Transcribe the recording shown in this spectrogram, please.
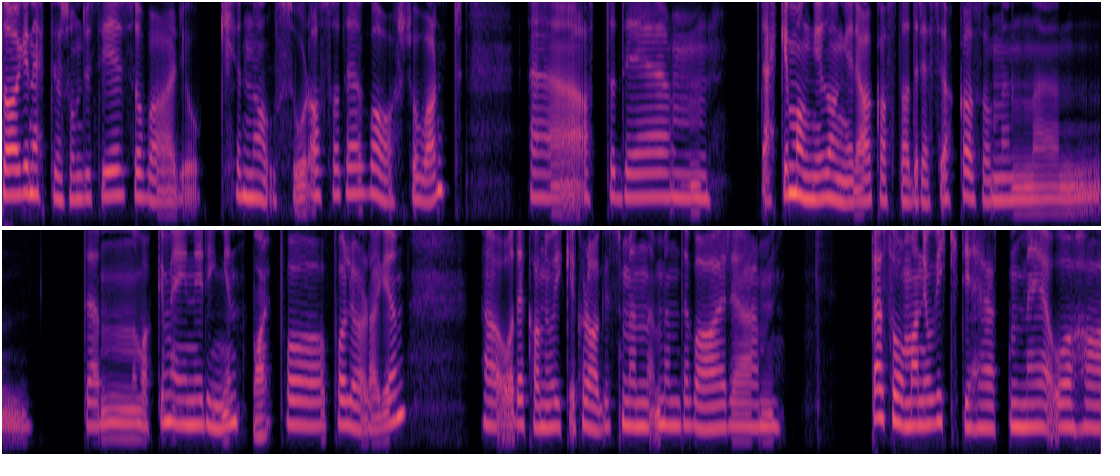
dagen etter, som du sier, så var det jo knallsol. Altså, det var så varmt eh, at det mm, Det er ikke mange ganger jeg har kasta dressjakka, altså, men eh, den var ikke med inn i ringen på, på lørdagen. Og det kan jo ikke klages, men, men det var eh, Der så man jo viktigheten med å ha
